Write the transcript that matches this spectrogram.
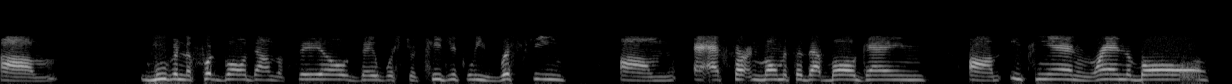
um, moving the football down the field. They were strategically risky um, at certain moments of that ball game. Um, ETN ran the ball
